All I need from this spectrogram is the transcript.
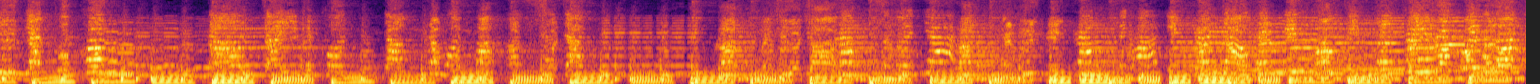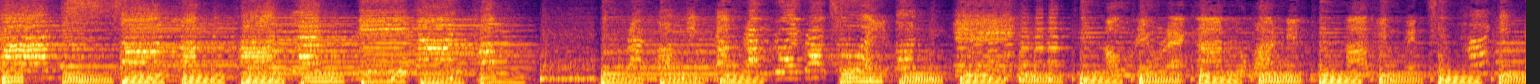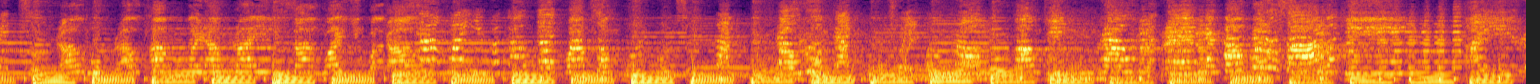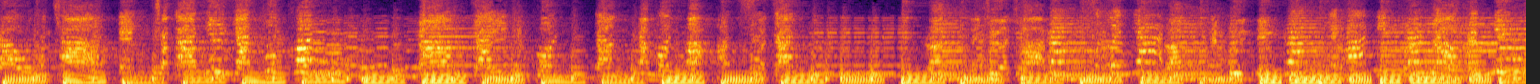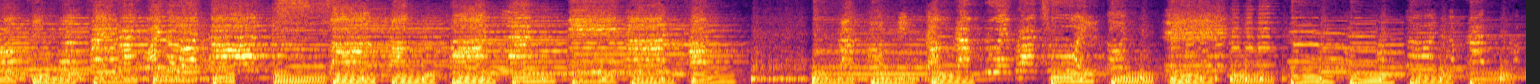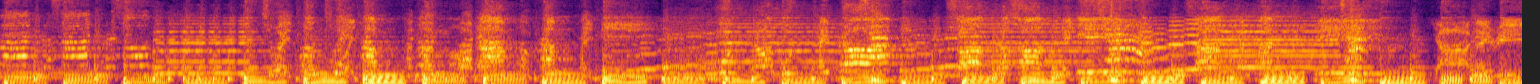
ยืนยันทุกคนนำใจเข้มข้นดังน้มนต์มหัศจรรย์รักไม่เชื่อชาติรักเสมือนญาติรักแผ่นดินพิงรักในความอินรักเจ้าแผ่นดินของถิ่เมืองไทยรักไว้ตลอดกาลสร้างหลักฐานและมีงานทำรักของอินรักร่ำรวยเพราะช่วยตนเอง ทำไว้ทำไรสร้างไว้ยิ่งกว่าเก่า สร้างไว้ยิ่งกว่าเก่าเกิดความสมบูรณ์ผลสุขรักเราร่วมกันช่วยปกครองท้องถิ่นเราตระแรงแบ่งเบาเราสามัคคีให้เราทั้งชาติเก่งชะกาจยืนหยัดทุกคน ราะช่วยตนเองทำการกับรัฐบาลประสานประสมช่วยทำช่วยทำถนนบ่อน้ำต้องทำให้มีขุดเราขุดให้พร้อมสอบเราสอบให้ดีสร้างกันทันทีอย่าได้รี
